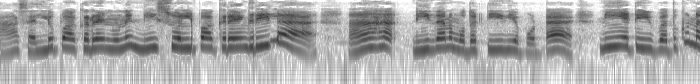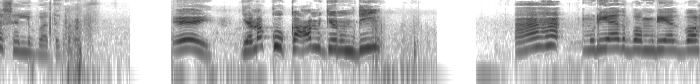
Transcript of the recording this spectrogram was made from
நான் செல்லு பார்க்குறேன்னு நீ செல்லு பார்க்குறேங்கிறீல ஆஹா நீ தானே முதல் டிவியை போட்ட? நீயே டிவி பார்த்துக்கோ நான் செல்லு பார்த்துக்கிறேன். ஏய் எனக்கும் காமிக்கணும் டி ஆஹா முடியாதுப்பா முடியாதுப்பா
